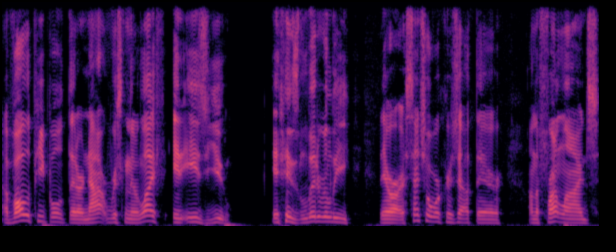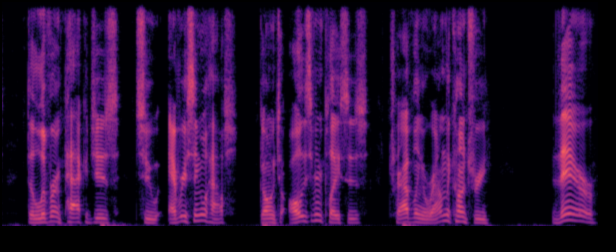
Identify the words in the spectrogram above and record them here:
Of all the people that are not risking their life, it is you. It is literally, there are essential workers out there on the front lines delivering packages to every single house, going to all these different places, traveling around the country they're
